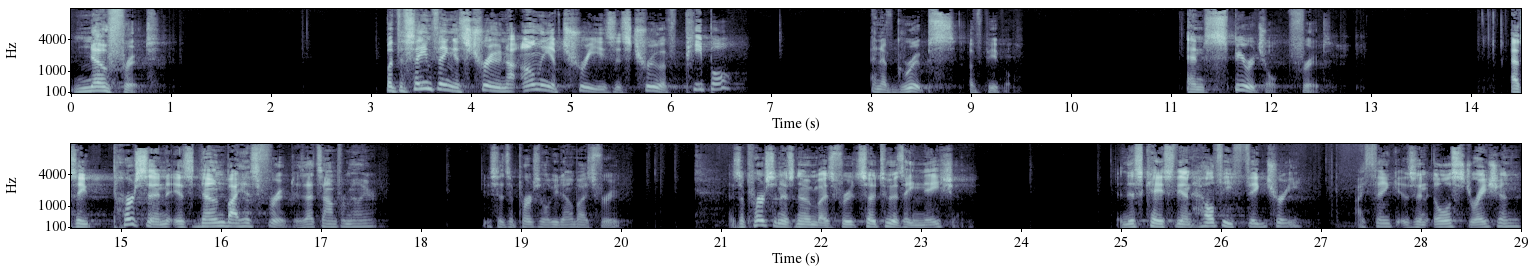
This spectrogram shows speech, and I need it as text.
no fruit. But the same thing is true not only of trees, it's true of people and of groups of people and spiritual fruit. As a person is known by his fruit. Does that sound familiar? He says a person will be known by his fruit. As a person is known by his fruit, so too is a nation. In this case, the unhealthy fig tree, I think, is an illustration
